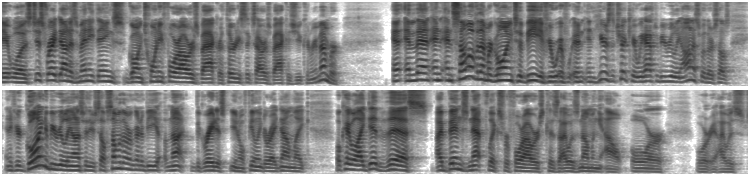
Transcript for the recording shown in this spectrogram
it was just write down as many things going 24 hours back or 36 hours back as you can remember. And, and then, and, and some of them are going to be, if you're, if, and, and here's the trick here, we have to be really honest with ourselves. And if you're going to be really honest with yourself, some of them are going to be not the greatest, you know, feeling to write down, like, okay, well, I did this. I binged Netflix for four hours because I was numbing out, or, or I was,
